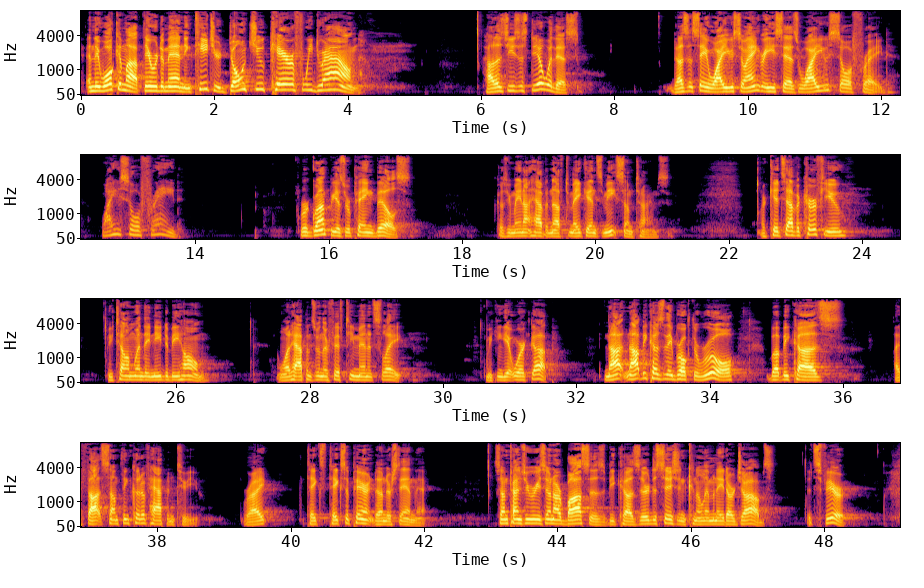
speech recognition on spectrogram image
And they woke him up. They were demanding, Teacher, don't you care if we drown? How does Jesus deal with this? Doesn't say, Why are you so angry? He says, Why are you so afraid? Why are you so afraid? We're grumpy as we're paying bills because we may not have enough to make ends meet sometimes. Our kids have a curfew. We tell them when they need to be home. And what happens when they're 15 minutes late? We can get worked up. Not, not because they broke the rule, but because I thought something could have happened to you. Right? Takes, takes a parent to understand that. Sometimes we resent our bosses because their decision can eliminate our jobs. It's fear.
